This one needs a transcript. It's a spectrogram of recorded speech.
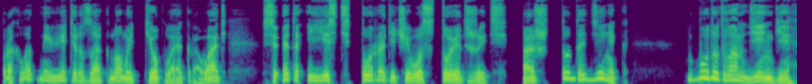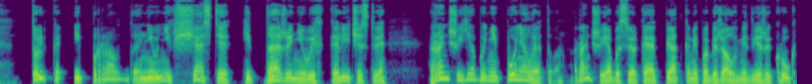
прохладный ветер за окном и теплая кровать — все это и есть то, ради чего стоит жить. А что до денег? Будут вам деньги, только и правда не в них счастье, и даже не в их количестве — Раньше я бы не понял этого. Раньше я бы, сверкая пятками, побежал в медвежий круг,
